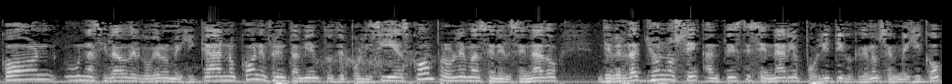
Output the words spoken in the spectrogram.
con un asilado del gobierno mexicano, con enfrentamientos de policías, con problemas en el Senado. De verdad, yo no sé, ante este escenario político que tenemos en México,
